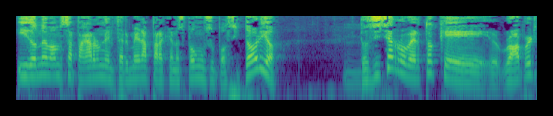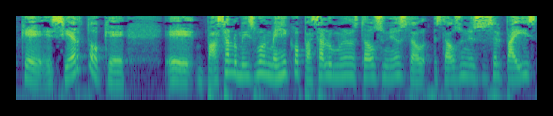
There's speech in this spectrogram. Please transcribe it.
y dónde vamos a pagar a una enfermera para que nos ponga un supositorio. Entonces dice Roberto que, Robert, que es cierto que eh, pasa lo mismo en México, pasa lo mismo en Estados Unidos. Esta- Estados Unidos es el país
